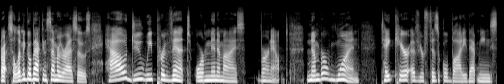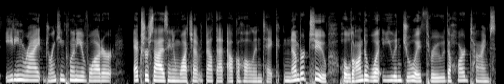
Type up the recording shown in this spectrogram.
All right, so let me go back and summarize those. How do we prevent or minimize burnout? Number one, Take care of your physical body. That means eating right, drinking plenty of water, exercising, and watch out about that alcohol intake. Number two, hold on to what you enjoy through the hard times.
